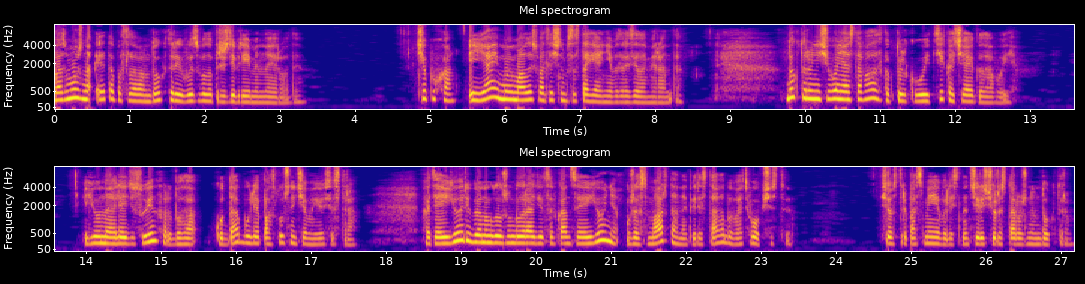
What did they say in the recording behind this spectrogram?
Возможно, это, по словам доктора, и вызвало преждевременные роды. «Чепуха. И я, и мой малыш в отличном состоянии», — возразила Миранда. Доктору ничего не оставалось, как только уйти, качая головой. Юная леди Суинфорд была куда более послушной, чем ее сестра. Хотя ее ребенок должен был родиться в конце июня, уже с марта она перестала бывать в обществе. Сестры посмеивались над чересчур осторожным доктором,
